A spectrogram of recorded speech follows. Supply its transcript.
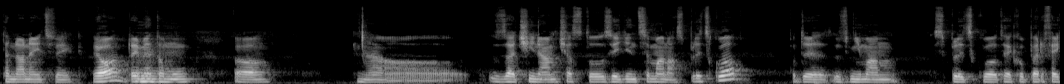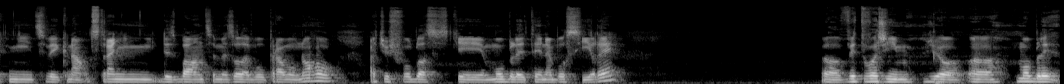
ten daný cvik. Jo, dejme mm. tomu, uh, uh, začínám často s jedincema na split squat, protože vnímám split squat jako perfektní cvik na odstranění disbalance mezi levou a pravou nohou, ať už v oblasti mobility nebo síly. Eh, vytvořím, že jo, mobili,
